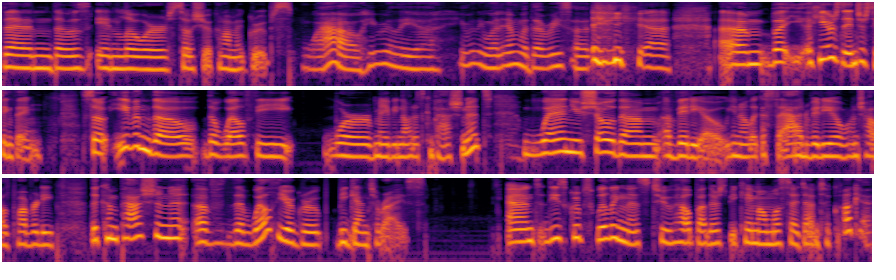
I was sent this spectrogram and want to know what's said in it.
than those in lower socioeconomic groups. Wow, he really uh, he really went in with that research. yeah, um, but here's the interesting thing. So even though the wealthy were maybe not as compassionate. When you show them a video, you know, like a sad video on child poverty, the compassion of the wealthier group began to rise. And these groups' willingness to help others became almost identical. Okay.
